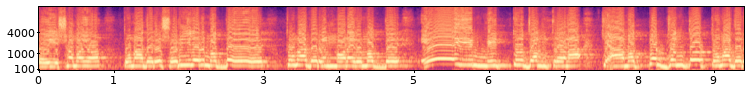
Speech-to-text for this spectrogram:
ওই সময়ও তোমাদের শরীরের মধ্যে, তোমাদের মনের মধ্যে এই মৃত্যু যন্ত্রণা কেয়ামত পর্যন্ত তোমাদের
